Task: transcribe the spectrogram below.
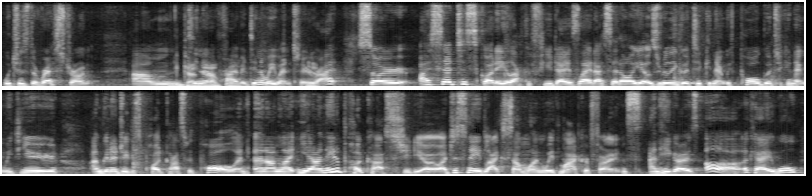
which is the restaurant um, dinner, a private dinner we went to, yeah. right? So I said to Scotty like a few days later, I said, Oh, yeah, it was really good to connect with Paul, good to connect with you. I'm going to do this podcast with Paul. And, and I'm like, Yeah, I need a podcast studio. I just need like someone with microphones. And he goes, Oh, okay, well,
